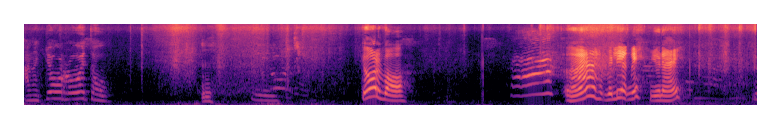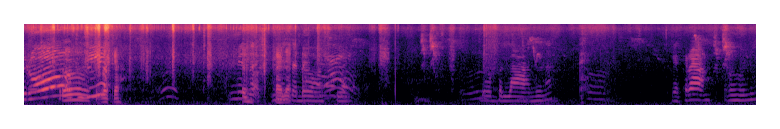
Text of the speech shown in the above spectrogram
อันนั้นโจโรยตัวโจ้บอฮะไปเรียกดิอยู่ไหนยูโรเออมาจ้ะนี่แหละนี่แต่เดิมเดิมบลานี่นะอย่ากล้ามเออนี่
